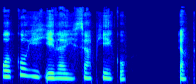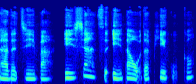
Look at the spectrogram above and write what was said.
我故意移了一下屁股，让他的鸡巴一下子移到我的屁股沟。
